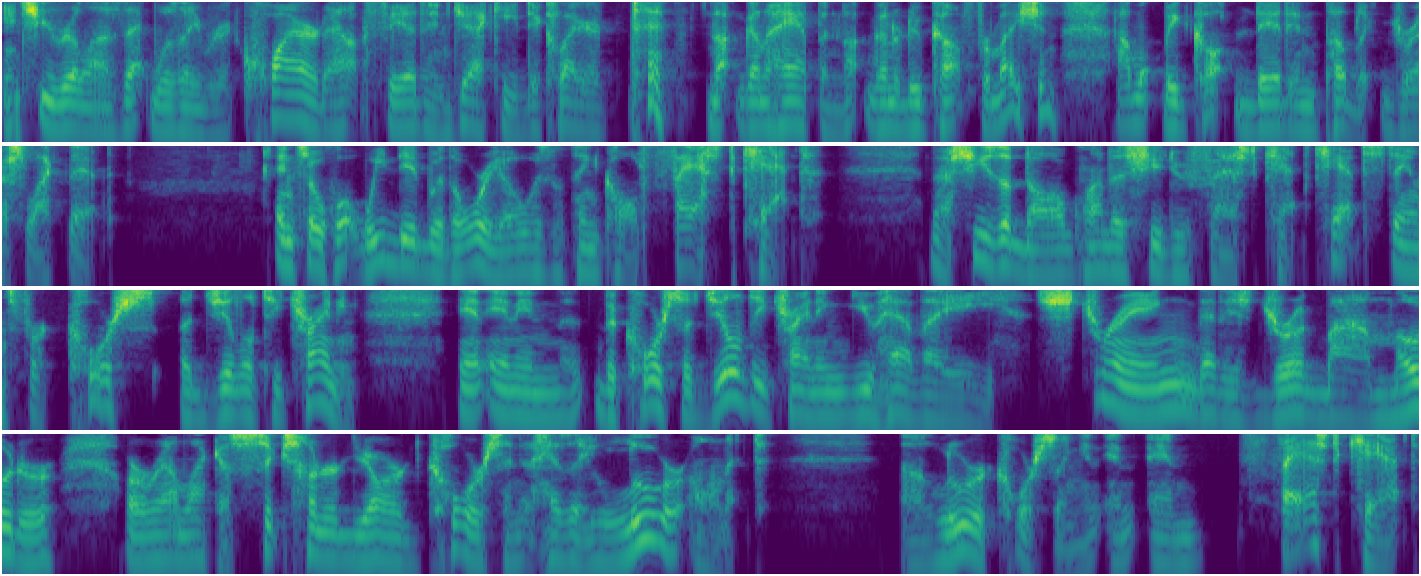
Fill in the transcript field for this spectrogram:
And she realized that was a required outfit, and Jackie declared, Not going to happen, not going to do conformation. I won't be caught dead in public dressed like that. And so, what we did with Oreo was a thing called Fast Cat. Now, she's a dog. Why does she do fast cat? CAT stands for course agility training. And, and in the course agility training, you have a string that is drugged by a motor around like a 600 yard course, and it has a lure on it, lure coursing. And, and, and fast cat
